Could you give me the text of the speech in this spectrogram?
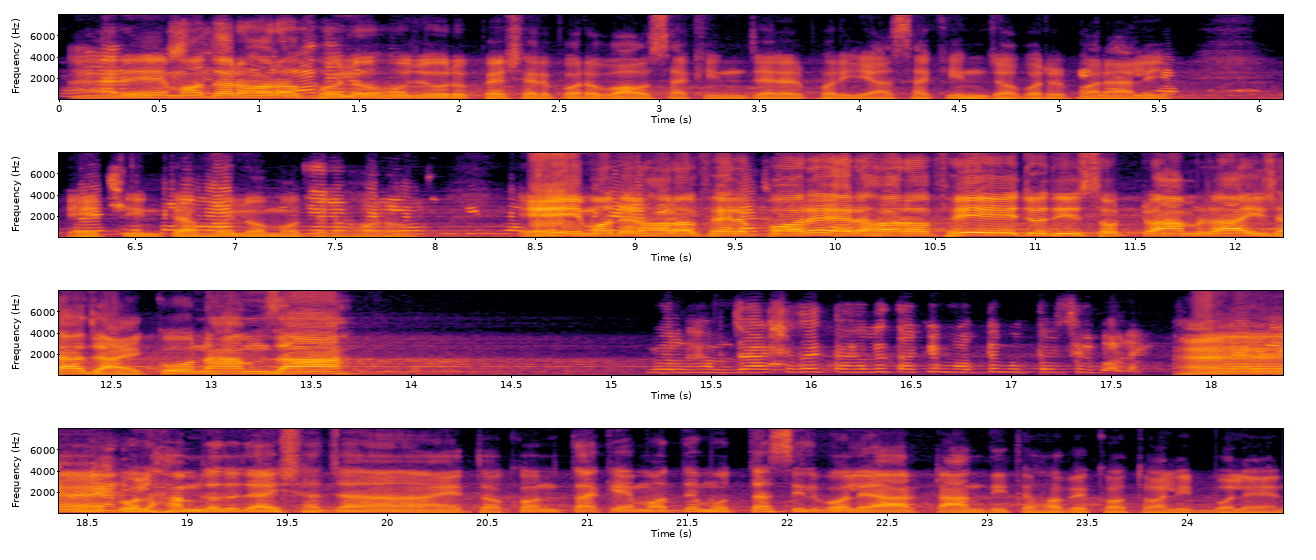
আরে মদর হরফ হইল হুজুর পেশের পর ওয়াও সাকিন জেরের পরে ইয়া সাকিন জবরের পর আলিফ এই তিনটা হইল মদের হরফ। এই মদের হরফের পরের হরফে যদি ছোট্ট হামজা আইসা যায় কোন হামজা? হ্যাঁ গোল হামজা যদি আইসা যায় তখন তাকে মধ্যে মুত্তাসিল বলে আর টান দিতে হবে কত আলিফ বলেন?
